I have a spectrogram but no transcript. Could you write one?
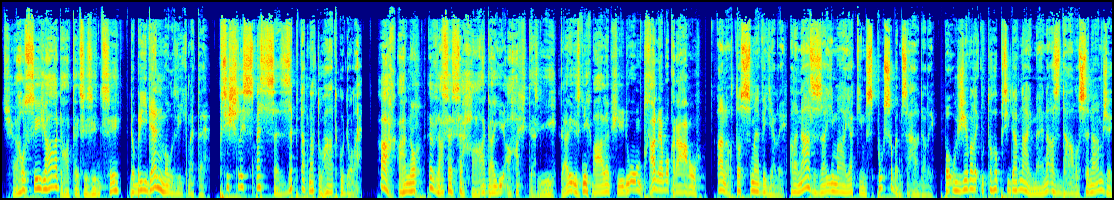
Čeho si žádáte, cizinci? Dobrý den, moudrý kmete. Přišli jsme se zeptat na tu hádku dole. Ach ano, zase se hádají a hašteří. Který z nich má lepší dům, psa nebo krávu? Ano, to jsme viděli, ale nás zajímá, jakým způsobem se hádali. Používali u toho přídavná jména a zdálo se nám, že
